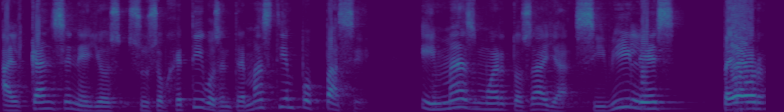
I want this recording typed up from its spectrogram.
alcancen ellos sus objetivos. Entre más tiempo pase y más muertos haya civiles, peor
